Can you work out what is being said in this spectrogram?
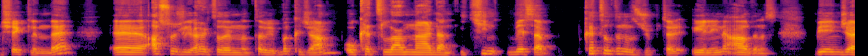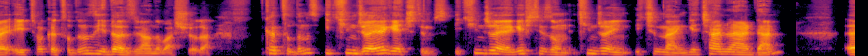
şeklinde e, astroloji haritalarına tabii bakacağım. O katılanlardan iki mesela katıldığınız Jüpiter üyeliğini aldınız. Birinci ay eğitime katıldınız 7 Haziran'da başlıyor da katıldınız. ikinci aya geçtiniz. İkinci aya geçtiğiniz zaman ikinci ayın içinden geçenlerden e,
